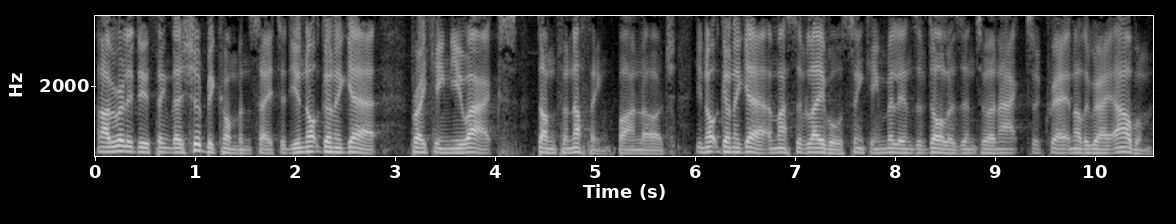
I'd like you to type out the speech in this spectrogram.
And I really do think they should be compensated. You're not going to get breaking new acts done for nothing, by and large. You're not going to get a massive label sinking millions of dollars into an act to create another great album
